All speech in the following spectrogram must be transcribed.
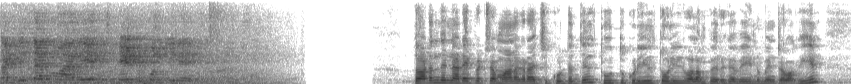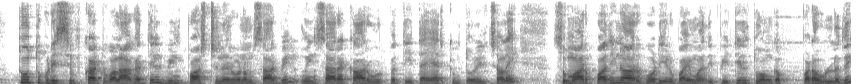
கட்டித்தருமாறு கேட்டுக்கொள்கிறேன். தொடர்ந்து நடைபெற்ற மாநகராட்சி கூட்டத்தில் தூத்துக்குடியில் தொழில் வளம் பெருக வேண்டும் என்ற வகையில் தூத்துக்குடி சிப்காட் வளாகத்தில் வின்பாஸ்ட் நிறுவனம் சார்பில் மின்சார கார் உற்பத்தி தயாரிக்கும் தொழிற்சாலை சுமார் பதினாறு கோடி ரூபாய் மதிப்பீட்டில் துவங்கப்பட உள்ளது.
